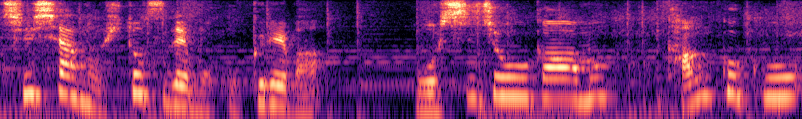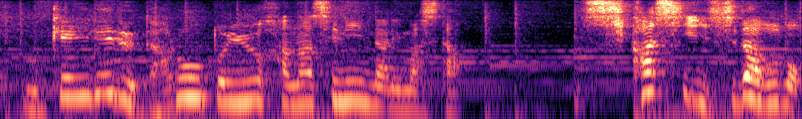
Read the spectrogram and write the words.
死者の一つでも送れば押し城側も勧告を受け入れるだろうという話になりました。しかし石田殿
